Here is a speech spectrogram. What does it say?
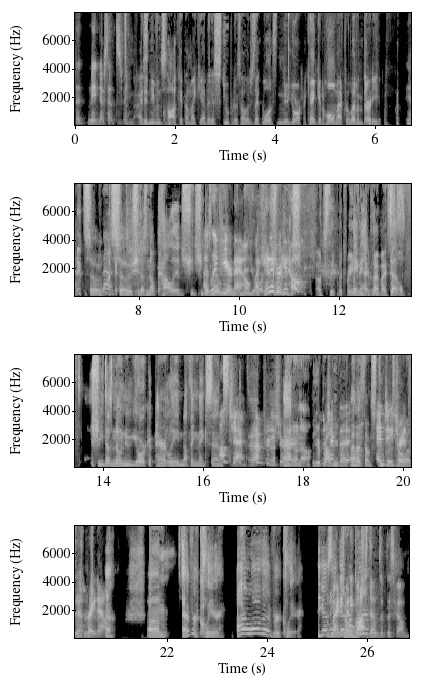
that made no sense to me. I didn't even clock it. I'm like, yeah, that is stupid as hell. They're just like, well, it's New York. I can't get home after 11:30. Yeah, So What? so she doesn't know college. She she I doesn't live know here New- now. New I York. can't ever get home. I'm sleeping at the train Amy station by myself. does, she doesn't know New York. Apparently, nothing makes sense. I'll check. I'm pretty sure. I don't know. You're Let me probably the right. That does sound stupid NJ as hell. though, Transit right now. Yeah. Um, Everclear. I love Everclear. You guys like Mighty Mighty Everclear? Bosstones of this film.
